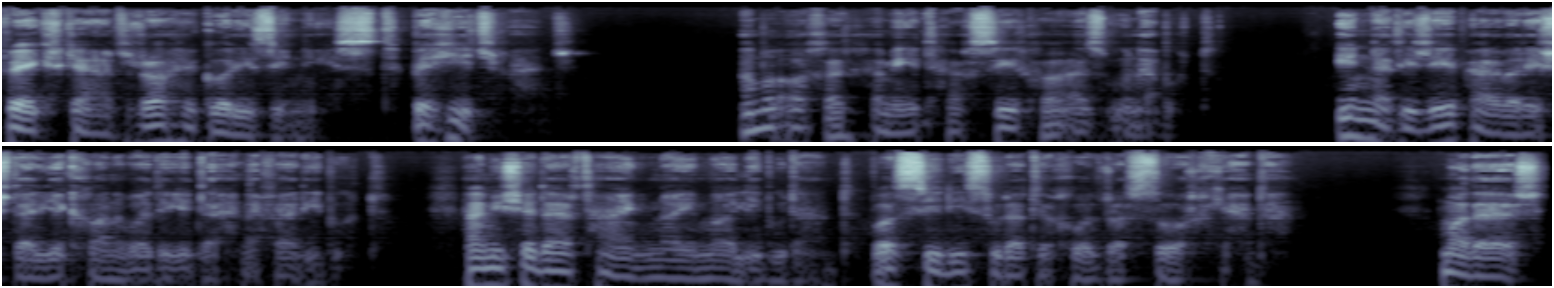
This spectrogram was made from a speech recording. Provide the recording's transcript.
فکر کرد راه گریزی نیست به هیچ وجه. اما آخر همه تقصیرها از او نبود. این نتیجه پرورش در یک خانواده ده نفری بود. همیشه در تنگنای مالی بودند با سیلی صورت خود را سرخ کردند. مادرش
